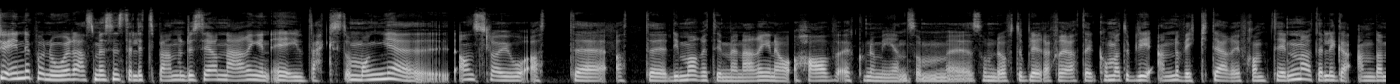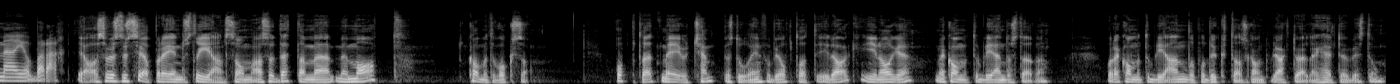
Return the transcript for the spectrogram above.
Du er inne på noe der som jeg syns er litt spennende. Du sier næringen er i vekst. og Mange anslår jo at, eh, at eh, de maritime næringene og havøkonomien, som, eh, som, det ofte blir referert til, kommer til å bli enda viktigere i framtiden, og at det ligger enda mer jobber der. Ja, altså Hvis du ser på de industriene som altså Dette med, med mat kommer til å vokse. Oppdrett, Vi er jo kjempestore innenfor oppdrett i dag i Norge. Vi kommer til å bli enda større. Og det kommer til å bli andre produkter som kommer til å bli aktuelle. jeg er helt overbevist om.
